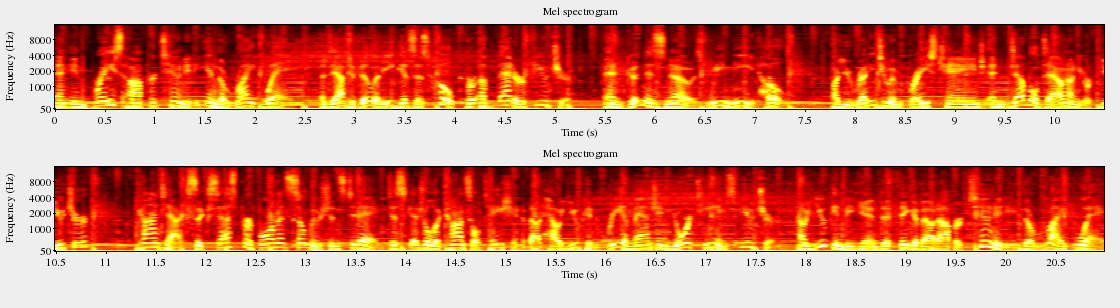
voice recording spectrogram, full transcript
and embrace opportunity in the right way. Adaptability gives us hope for a better future. And goodness knows we need hope. Are you ready to embrace change and double down on your future? Contact Success Performance Solutions today to schedule a consultation about how you can reimagine your team's future, how you can begin to think about opportunity the right way.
